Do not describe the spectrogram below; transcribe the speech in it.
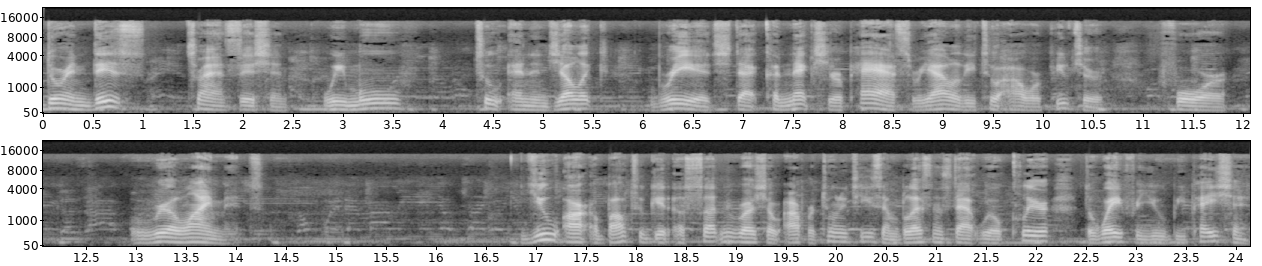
During this transition, we move to an angelic bridge that connects your past reality to our future for realignment. You are about to get a sudden rush of opportunities and blessings that will clear the way for you. Be patient.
